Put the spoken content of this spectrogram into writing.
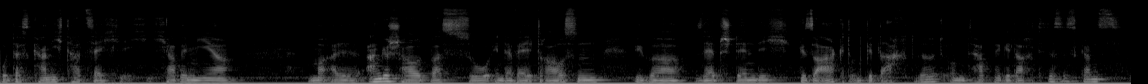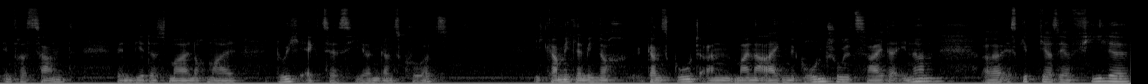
Und das kann ich tatsächlich. Ich habe mir mal angeschaut, was so in der Welt draußen über selbstständig gesagt und gedacht wird und habe mir gedacht, das ist ganz interessant, wenn wir das mal nochmal durchexerzieren, ganz kurz. Ich kann mich nämlich noch ganz gut an meine eigene Grundschulzeit erinnern. Äh, es gibt ja sehr viele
